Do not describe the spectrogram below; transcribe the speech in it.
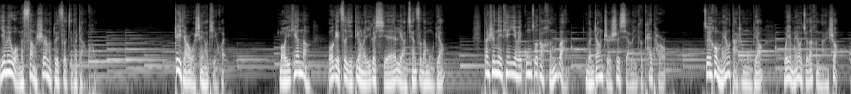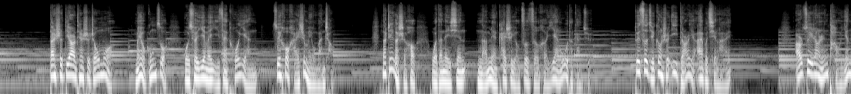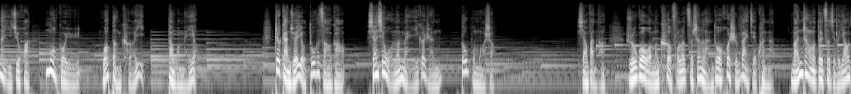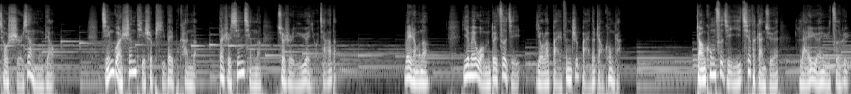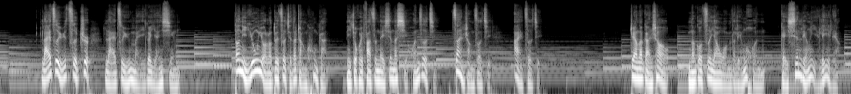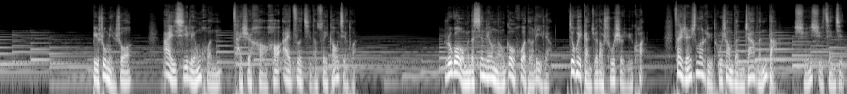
因为我们丧失了对自己的掌控。这点我深有体会。某一天呢，我给自己定了一个写两千字的目标。但是那天因为工作到很晚，文章只是写了一个开头，最后没有达成目标，我也没有觉得很难受。但是第二天是周末，没有工作，我却因为一再拖延，最后还是没有完成。那这个时候，我的内心难免开始有自责和厌恶的感觉，对自己更是一点儿也爱不起来。而最让人讨厌的一句话，莫过于“我本可以，但我没有”。这感觉有多糟糕？相信我们每一个人都不陌生。相反呢，如果我们克服了自身懒惰或是外界困难，完成了对自己的要求，实现了目标，尽管身体是疲惫不堪的，但是心情呢却是愉悦有加的。为什么呢？因为我们对自己有了百分之百的掌控感。掌控自己一切的感觉，来源于自律。来自于自制，来自于每一个言行。当你拥有了对自己的掌控感，你就会发自内心的喜欢自己、赞赏自己、爱自己。这样的感受能够滋养我们的灵魂，给心灵以力量。毕淑敏说：“爱惜灵魂，才是好好爱自己的最高阶段。”如果我们的心灵能够获得力量，就会感觉到舒适愉快。在人生的旅途上稳扎稳打，循序渐进。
